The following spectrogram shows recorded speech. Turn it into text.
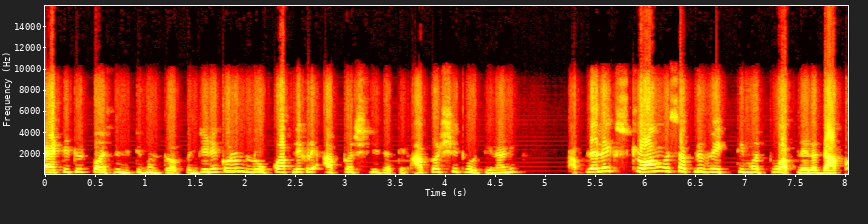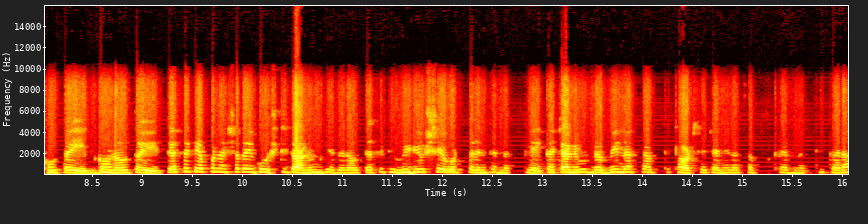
ऍटिट्यूड पर्सनॅलिटी म्हणतो आपण. जेणेकरून लोक आपल्याकडे आकर्षली जातील आकर्षित होतील आणि आपल्याला एक स्ट्रॉंग असं आपलं व्यक्तिमत्व आपल्याला दाखवता येईल घडवता येईल. त्यासाठी आपण अशा काही गोष्टी जाणून घेणार आहोत. त्यासाठी व्हिडिओ शेवटपर्यंत नक्की ऐका चॅनल नवीन असाल तर थॉट्सच्या चॅनलला सबस्क्राईब नक्की करा.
